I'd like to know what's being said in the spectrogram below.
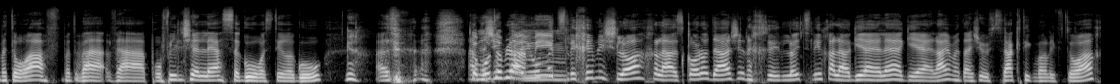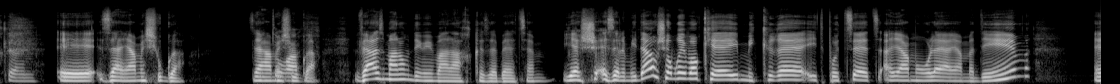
מטורף, וה, והפרופיל של לאה סגור, אז תירגעו. אז אנשים לא היו מצליחים לשלוח לה, אז כל הודעה שלא הצליחה להגיע אליה, הגיעה אליי, מתי שהפסקתי כבר לפתוח. כן. אה, זה היה משוגע. זה היה. משוגע. ואז מה לומדים ממהלך כזה בעצם? יש איזה למידה או שאומרים, אוקיי, מקרה התפוצץ, היה מעולה, היה מדהים, אה,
